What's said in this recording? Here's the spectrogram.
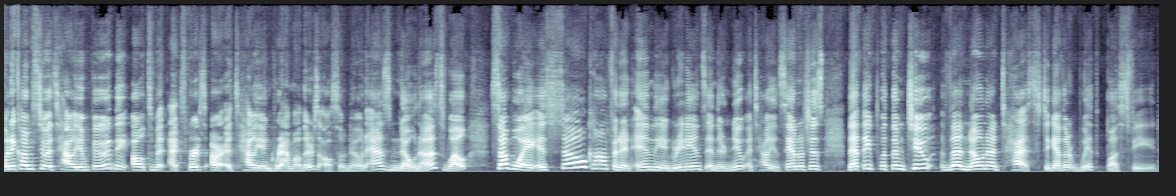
When it comes to Italian food, the ultimate experts are Italian grandmothers, also known as Nonas. Well, Subway is so confident in the ingredients in their new Italian sandwiches that they put them to the Nona test together with BuzzFeed.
